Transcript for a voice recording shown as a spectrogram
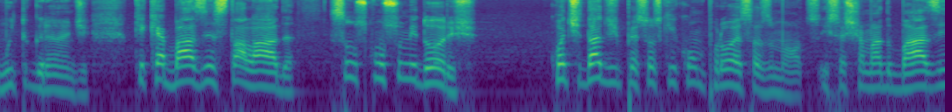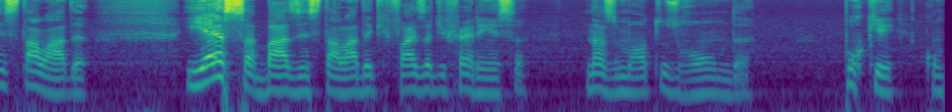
muito grande. O que é base instalada? São os consumidores. Quantidade de pessoas que comprou essas motos. Isso é chamado base instalada. E essa base instalada é que faz a diferença nas motos Honda. Porque com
